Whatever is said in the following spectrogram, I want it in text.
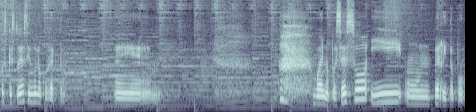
pues que estoy haciendo lo correcto. Em, bueno, pues eso y un perrito pug.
